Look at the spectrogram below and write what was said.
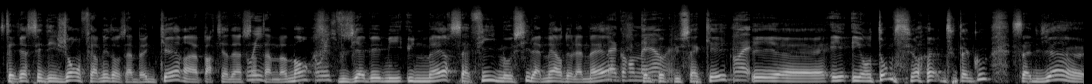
C'est-à-dire, c'est des gens enfermés dans un bunker à partir d'un oui. certain moment. Oui. Vous y avez mis une mère, sa fille, mais aussi la mère de la mère, qu'elle peut ouais. plus saquer. Ouais. Et, euh, et, et, on tombe sur, tout à coup, ça devient, euh,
